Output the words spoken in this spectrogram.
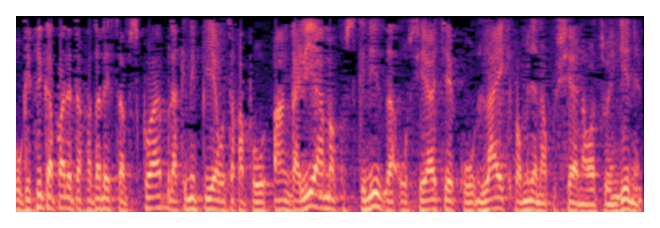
Ukifika pale tafadhali subscribe lakini pia utakapoangalia ama kusikiliza usiache kulike pamoja na kushare na watu wengine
